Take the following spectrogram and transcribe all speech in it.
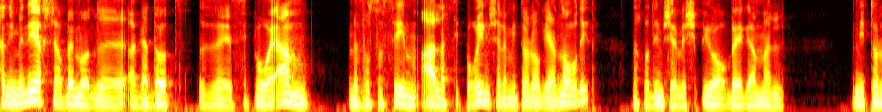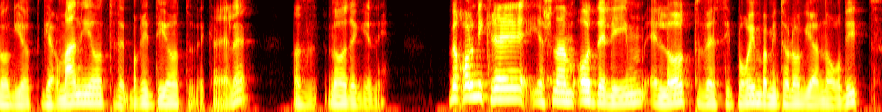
אני מניח שהרבה מאוד אה, אגדות וסיפורי עם מבוססים על הסיפורים של המיתולוגיה הנורדית. אנחנו יודעים שהם השפיעו הרבה גם על מיתולוגיות גרמניות ובריטיות וכאלה, אז מאוד הגיוני. בכל מקרה, ישנם עוד אלים, אלות וסיפורים במיתולוגיה הנורדית,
